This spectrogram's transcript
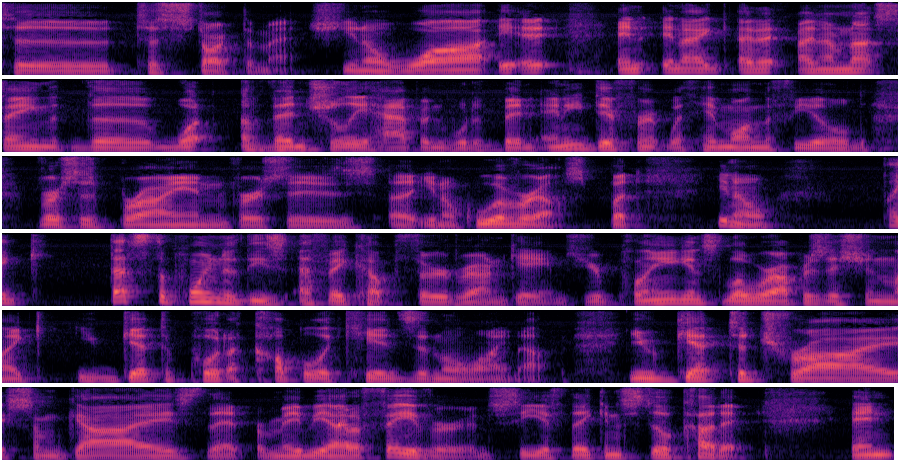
to to start the match. You know why it, and and I and, I'm not saying that the what eventually happened would have been any different with him on the field versus Bryan versus uh, you know whoever else. But you know like that's the point of these FA Cup third round games. You're playing against lower opposition. Like you get to put a couple of kids in the lineup. You get to try some guys that are maybe out of favor and see if they can still cut it. And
